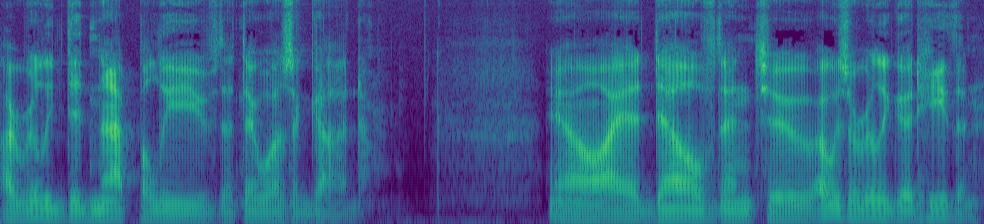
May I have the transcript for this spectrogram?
I really did not believe that there was a God. You know, I had delved into. I was a really good heathen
